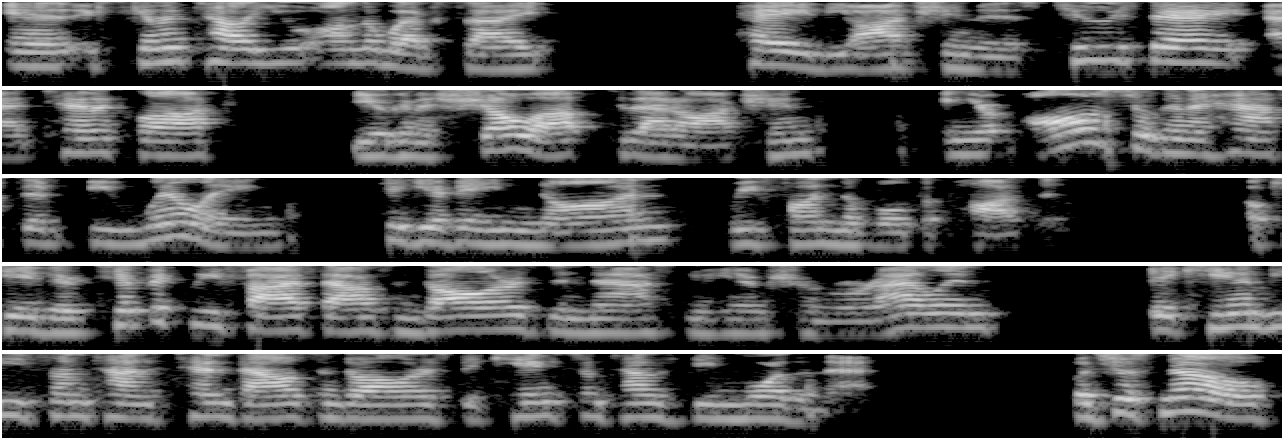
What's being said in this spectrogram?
And it's going to tell you on the website hey, the auction is Tuesday at 10 o'clock you're going to show up to that auction, and you're also going to have to be willing to give a non refundable deposit. Okay, they're typically $5,000 in Mass, New Hampshire, and Rhode Island. They can be sometimes $10,000. They can sometimes be more than that. But just know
